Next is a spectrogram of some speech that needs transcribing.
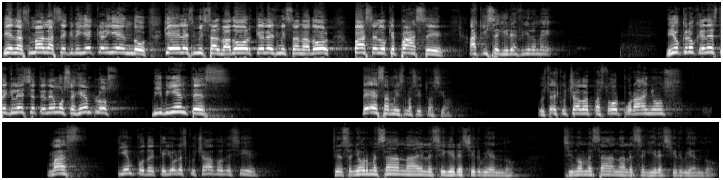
y en las malas, seguiré creyendo que Él es mi Salvador, que Él es mi sanador. Pase lo que pase, aquí seguiré firme. Y yo creo que en esta iglesia tenemos ejemplos vivientes de esa misma situación. Usted ha escuchado al pastor por años, más tiempo de que yo lo he escuchado decir, si el Señor me sana, Él le seguiré sirviendo. Si no me sana, le seguiré sirviendo.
